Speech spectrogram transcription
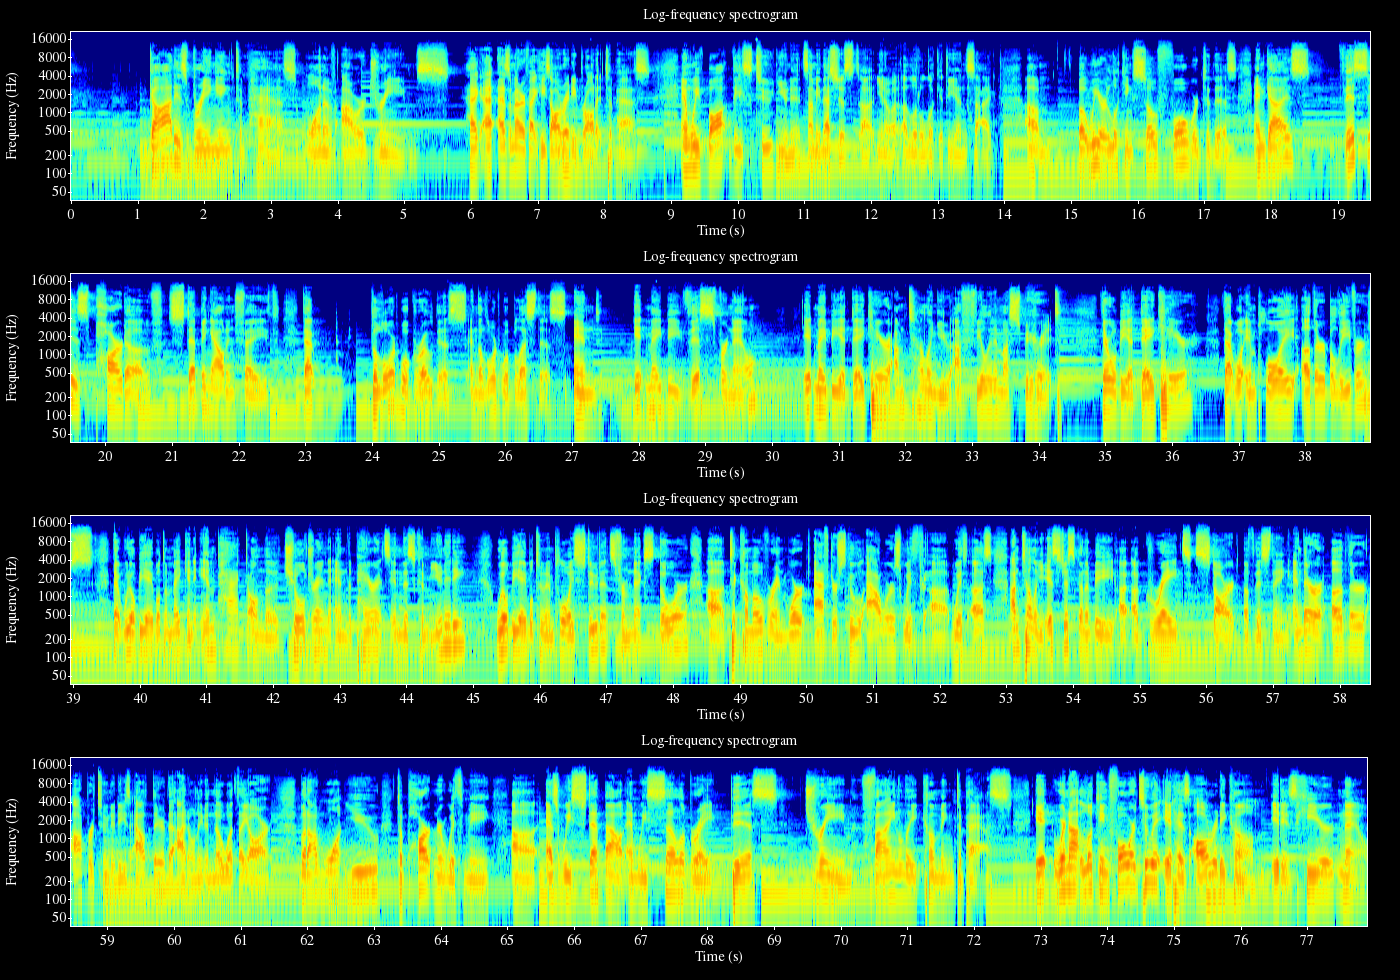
God is bringing to pass one of our dreams. As a matter of fact, He's already brought it to pass. And we've bought these two units. I mean, that's just, uh, you know, a, little look at the inside. Um, but we are looking so forward to this. And guys, this is part of stepping out in faith that the Lord will grow this and the Lord will bless this. And it may be this for now, it may be a daycare. I'm telling you, I feel it in my spirit. There will be a daycare that will employ other believers, that we'll be able to make an impact on the children and the parents in this community. We'll be able to employ students from next door uh, to come over and work after school hours with, uh, with us. I'm telling you, it's just going to be a, a great start of this thing. And there are other opportunities out there that I don't even know what they are. But I want you to partner with me uh, as we step out and we celebrate this dream finally coming to pass. It, we're not looking forward to it, it has already come. It is here now.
